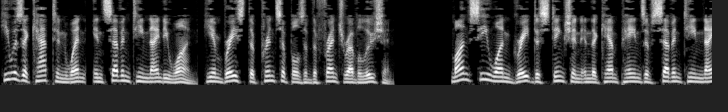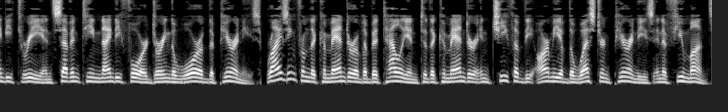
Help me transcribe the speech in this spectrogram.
He was a captain when, in 1791, he embraced the principles of the French Revolution. Moncey won great distinction in the campaigns of 1793 and 1794 during the War of the Pyrenees, rising from the commander of a battalion to the commander-in-chief of the Army of the Western Pyrenees in a few months,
